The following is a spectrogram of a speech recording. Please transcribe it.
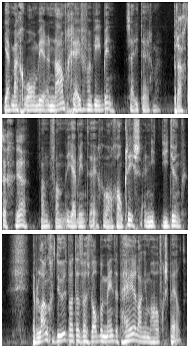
Je hebt mij gewoon weer een naam gegeven van wie ik ben. Zei hij tegen me. Prachtig, ja. Van, van jij bent eh, gewoon, gewoon Chris en niet die junk. Het heeft lang geduurd, want dat was wel het moment... dat heb heel lang in mijn hoofd gespeeld.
